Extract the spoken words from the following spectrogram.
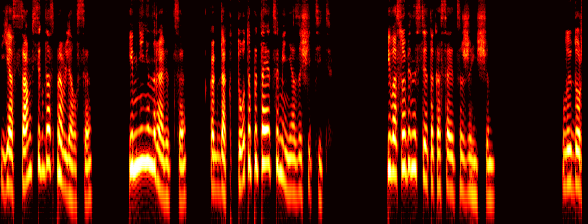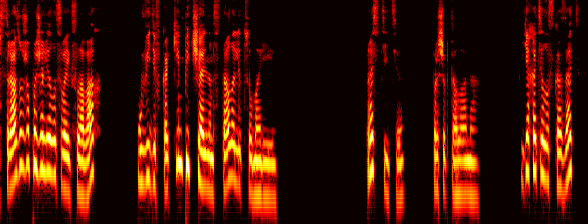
Я сам всегда справлялся, и мне не нравится, когда кто-то пытается меня защитить. И в особенности это касается женщин. Луидор сразу же пожалел о своих словах, увидев, каким печальным стало лицо Марии. «Простите», — прошептала она, — «я хотела сказать,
